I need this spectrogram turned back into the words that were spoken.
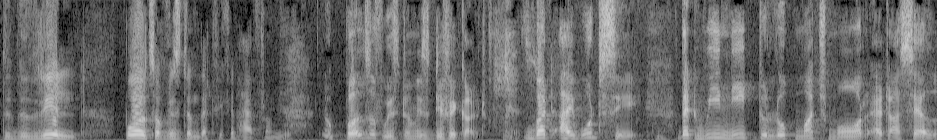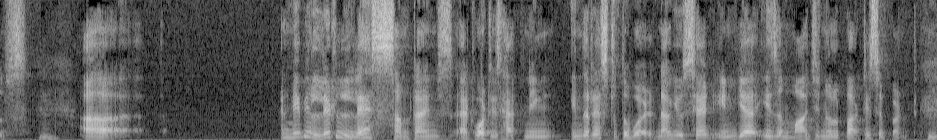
the, the, real pearls of wisdom that we can have from you? No, pearls of wisdom is difficult. Yes. But I would say that we need to look much more at ourselves. Mm. Uh, and maybe a little less sometimes at what is happening in the rest of the world. Now, you said India is a marginal participant hmm.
